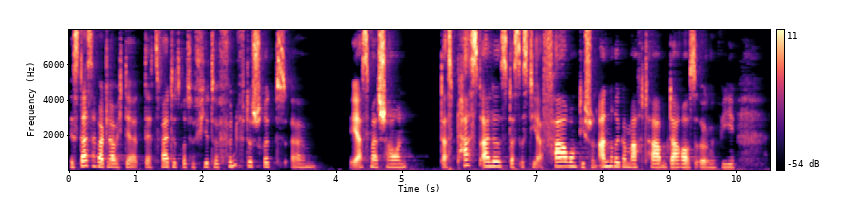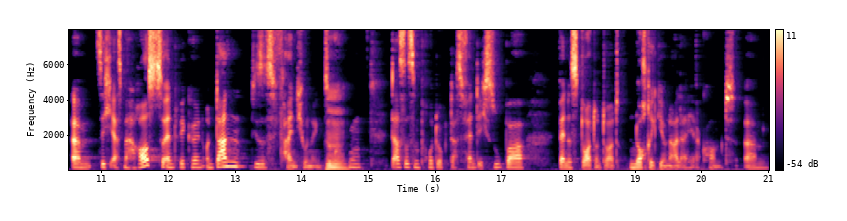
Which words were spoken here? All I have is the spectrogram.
ist das aber, glaube ich, der, der zweite, dritte, vierte, fünfte Schritt. Ähm, erstmal schauen, das passt alles, das ist die Erfahrung, die schon andere gemacht haben, daraus irgendwie ähm, sich erstmal herauszuentwickeln und dann dieses Feintuning zu hm. gucken. Das ist ein Produkt, das fände ich super wenn es dort und dort noch regionaler herkommt. Ähm,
